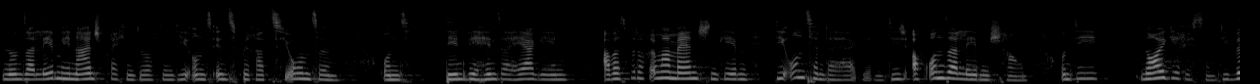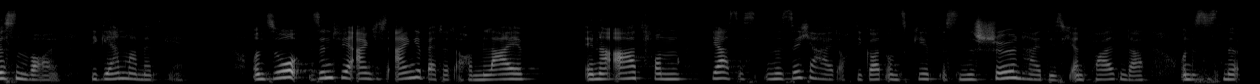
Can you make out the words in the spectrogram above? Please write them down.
in unser Leben hineinsprechen dürfen, die uns Inspiration sind und denen wir hinterhergehen. Aber es wird auch immer Menschen geben, die uns hinterhergeben, die auf unser Leben schauen und die neugierig sind, die wissen wollen, die gern mal mitgehen. Und so sind wir eigentlich eingebettet, auch im Leib, in einer Art von, ja, es ist eine Sicherheit auch, die Gott uns gibt. Es ist eine Schönheit, die sich entfalten darf. Und es ist eine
